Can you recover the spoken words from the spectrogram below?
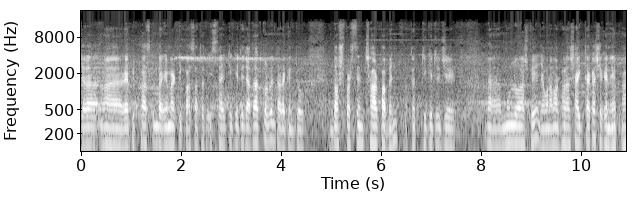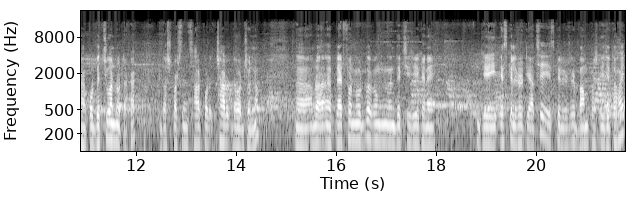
যারা র্যাপিড পাস কিংবা এমআরটি পাস অর্থাৎ স্থায়ী টিকিটে যাতায়াত করবেন, তারা কিন্তু দশ পার্সেন্ট ছাড় পাবেন। অর্থাৎ টিকিটের যে মূল্য আসবে, যেমন আমার ভাড়া ষাট টাকা, সেখানে পড়বে চুয়ান্ন টাকা, দশ পার্সেন্ট ছাড় ছাড় দেওয়ার জন্য। আমরা প্ল্যাটফর্মে উঠবো এবং দেখছি যে এখানে যে এসকেলেটরটি আছে এসকেলেটরের বাম পাশ দিয়ে যেতে হয়।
